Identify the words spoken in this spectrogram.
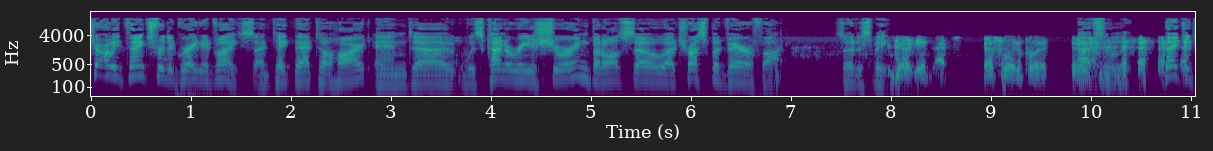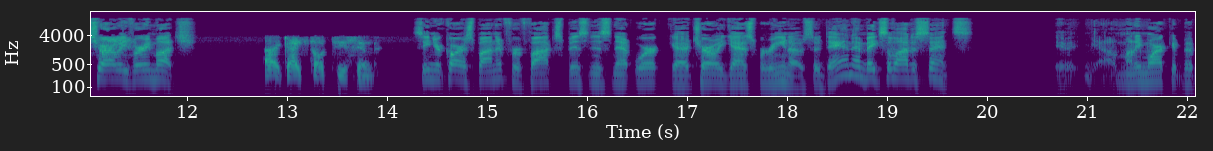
Charlie, thanks for the great advice. I take that to heart and uh, was kind of reassuring, but also uh, trust but verify, so to speak. Good. Yeah, that's best way to put it. Absolutely. Thank you, Charlie, very much. All right, guys. Talk to you soon. Senior correspondent for Fox Business Network, uh, Charlie Gasparino. So, Dan, that makes a lot of sense. You know, money market. But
